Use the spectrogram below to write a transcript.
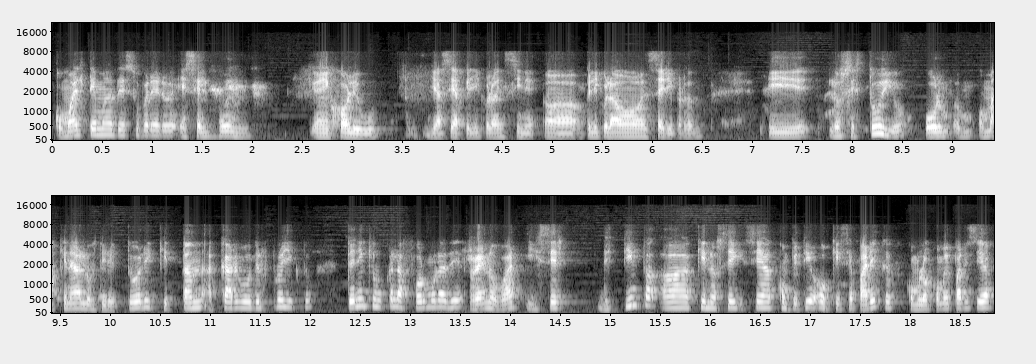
como- el tema de superhéroes es el boom en Hollywood, ya sea película en cine, ah, película o en serie, perdón, y los estudios, o, o más que nada los directores que están a cargo de los proyectos, tienen que buscar la fórmula de renovar y ser distinto a que no sé, sea competido o que se parezca, como lo come parecía,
